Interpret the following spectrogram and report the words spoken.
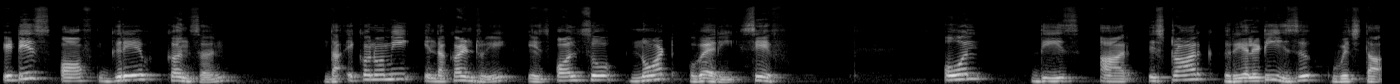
It is of grave concern. The economy in the country is also not very safe. All these are stark realities which the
